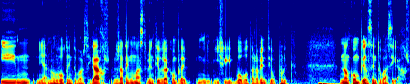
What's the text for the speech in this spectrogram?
e yeah, não voltei a entubar cigarros. Já tenho um maço de ventil, já comprei e vou voltar a ventil porque não compensa entubar cigarros.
